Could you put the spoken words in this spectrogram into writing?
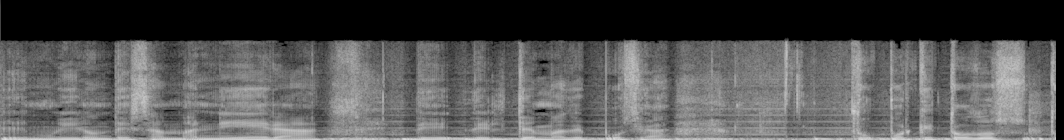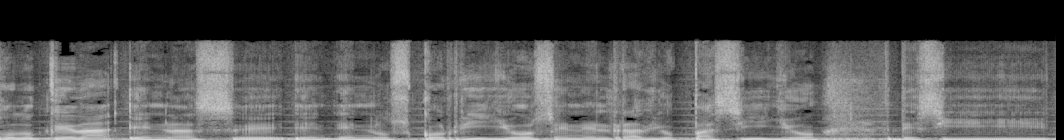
eh, murieron de esa manera? De, del tema de, o sea, porque todos, todo queda en las, eh, en, los corrillos, en el radiopasillo, de si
